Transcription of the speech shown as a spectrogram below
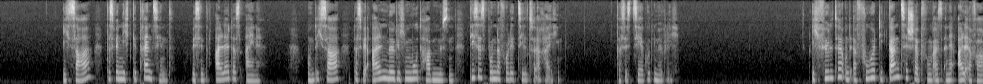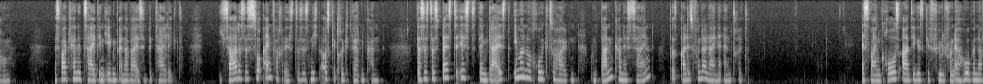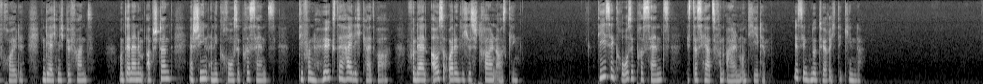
Ich sah, dass wir nicht getrennt sind, wir sind alle das eine. Und ich sah, dass wir allen möglichen Mut haben müssen, dieses wundervolle Ziel zu erreichen. Das ist sehr gut möglich. Ich fühlte und erfuhr die ganze Schöpfung als eine Allerfahrung. Es war keine Zeit in irgendeiner Weise beteiligt. Ich sah, dass es so einfach ist, dass es nicht ausgedrückt werden kann. Dass es das Beste ist, den Geist immer noch ruhig zu halten, und dann kann es sein, dass alles von alleine eintritt. Es war ein großartiges Gefühl von erhobener Freude, in der ich mich befand, und in einem Abstand erschien eine große Präsenz, die von höchster Heiligkeit war, von der ein außerordentliches Strahlen ausging. Diese große Präsenz ist das Herz von allem und jedem. Wir sind nur törichte Kinder.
